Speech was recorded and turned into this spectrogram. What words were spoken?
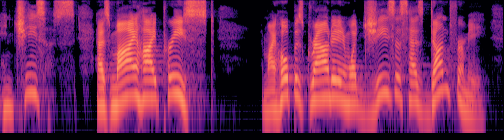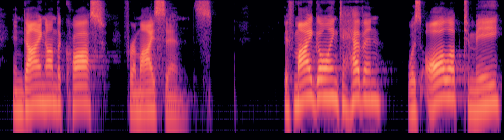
in Jesus as my high priest. My hope is grounded in what Jesus has done for me in dying on the cross for my sins. If my going to heaven was all up to me,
